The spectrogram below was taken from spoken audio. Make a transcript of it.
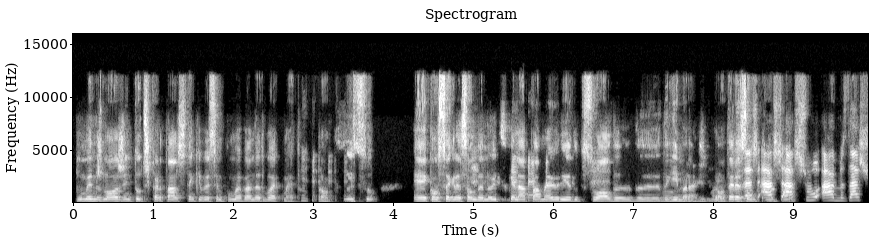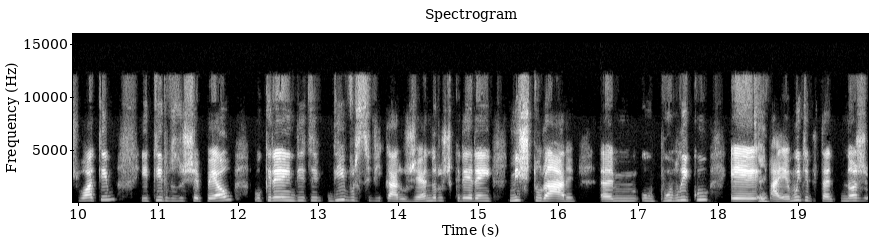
pelo menos nós em todos os cartazes tem que haver sempre uma banda de black metal. Pronto, isso é a consagração da noite, se calhar para a maioria do pessoal de, de, de. Guimarães. Pronto, era Mas acho, acho, ah, mas acho ótimo e tiro-vos o chapéu o quererem di- diversificar os géneros, quererem misturar hum, o público é, Sim. pá, é muito importante. Nós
